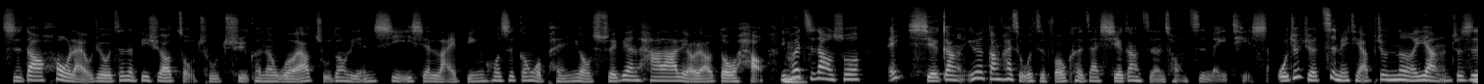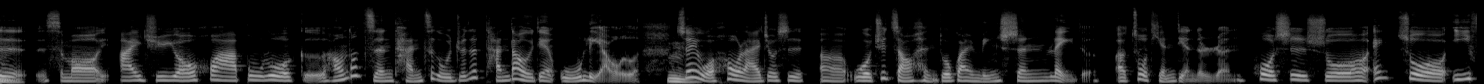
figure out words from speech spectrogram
直到后来，我觉得我真的必须要走出去，可能我要主动联系一些来宾，或是跟我朋友随便哈拉聊聊都好。你会知道说。哎，斜杠，因为刚开始我只 focus 在斜杠，只能从自媒体上，我就觉得自媒体啊，不就那样，就是什么 IG 优化、部落格，好像都只能谈这个，我觉得谈到有点无聊了。嗯、所以我后来就是呃，我去找很多关于民生类的，呃，做甜点的人，或是说哎做衣服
